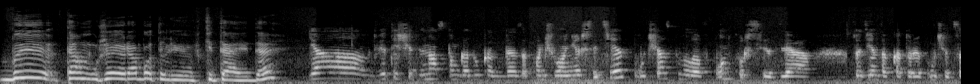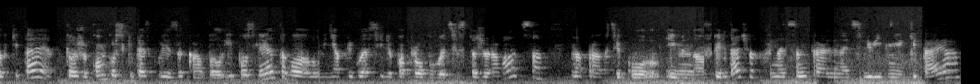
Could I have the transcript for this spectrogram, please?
Вы там уже работали в Китае, да? Я в 2012 году, когда закончила университет, участвовала в конкурсе для студентов, которые учатся в Китае, тоже конкурс китайского языка был. И после этого меня пригласили попробовать стажироваться на практику именно в передачах на центральное телевидение Китая.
